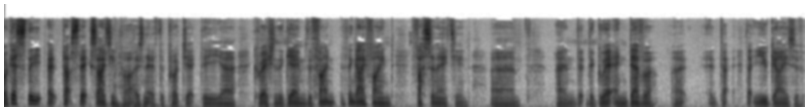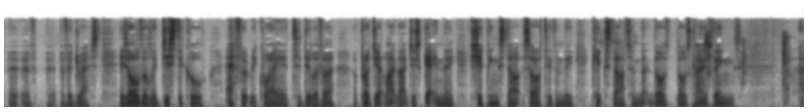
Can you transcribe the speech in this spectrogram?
I guess the uh, that's the exciting part, isn't it, of the project, the uh, creation of the game. The, find, the thing I find fascinating um, and the, the great endeavour uh, that that you guys have, have, have addressed is all the logistical effort required to deliver a project like that. Just getting the shipping start sorted and the Kickstarter and that, those those kind of things. Uh,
